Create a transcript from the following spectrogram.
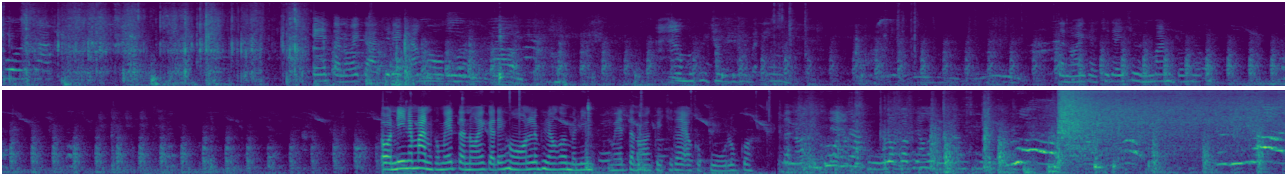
กลัวจ้ะ เอ๊ะแต่น้อยกาที่ได้ทั้งโมกเลยเอามาคุยชูกันแบบนี้ แต่น้อยกาที่ได้ชื่อน้ำมันก็เนาะตอนนี้น้ำมันของแม่ตาน้อยก็ได้ฮ้อนแล้วพี่น้องเอ้ยมันนี่แม่ตาน้อยก็จะได้เอากระปูลงก่อนตาน้อยก็จะได้เอากระปูลงก็พี่น้องเอ้ยเดี๋ยวเอากระปูดูดิโลด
